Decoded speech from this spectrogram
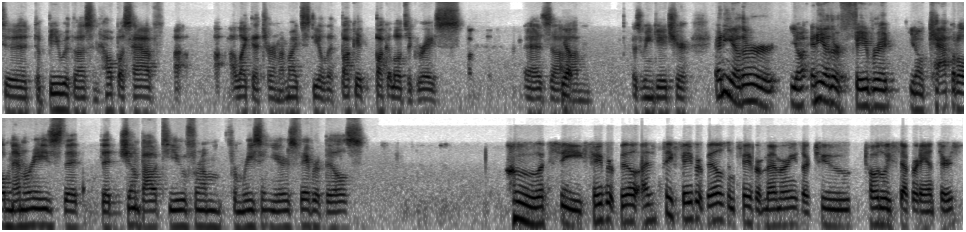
to to be with us and help us have. Uh, I like that term. I might steal it. Bucket bucket loads of grace, as um, yep. as we engage here. Any other you know any other favorite you know Capitol memories that that jump out to you from from recent years? Favorite bills? Ooh, let's see. Favorite bill? I'd say favorite bills and favorite memories are two totally separate answers.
